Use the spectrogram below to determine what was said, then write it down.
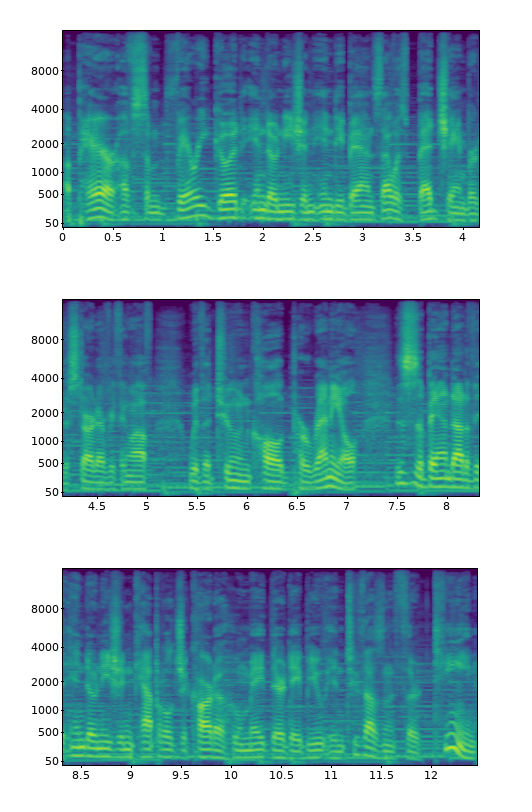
a pair of some very good Indonesian indie bands. That was Bedchamber to start everything off with a tune called Perennial. This is a band out of the Indonesian capital Jakarta who made their debut in 2013,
